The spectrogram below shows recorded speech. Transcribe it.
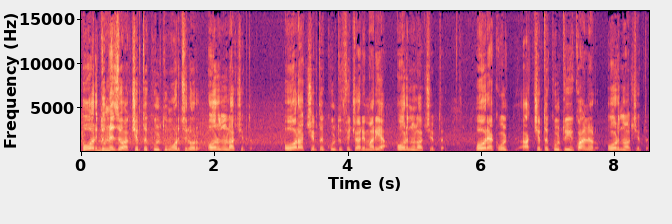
Ori Dumnezeu acceptă cultul morților, ori nu-l acceptă. Ori acceptă cultul Fecioarei Maria, ori nu-l acceptă. Ori acceptă cultul icoanelor, ori nu acceptă.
